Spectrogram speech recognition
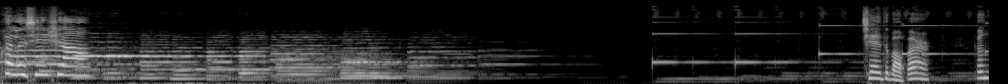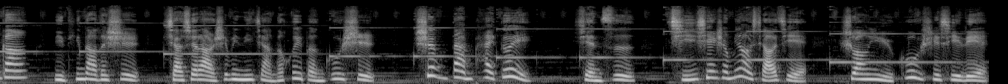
快乐先生。”亲爱的宝贝儿，刚刚你听到的是小雪老师为你讲的绘本故事《圣诞派对》，选自《奇先生妙小姐》双语故事系列。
